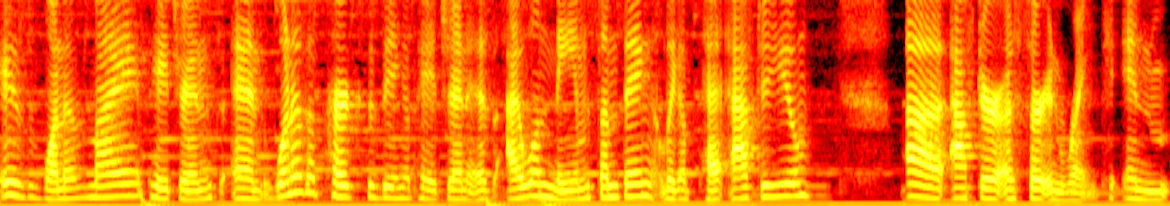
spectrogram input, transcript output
is one of my patrons, and one of the perks of being a patron is I will name something like a pet after you. Uh, after a certain rank in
